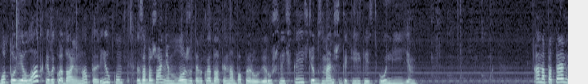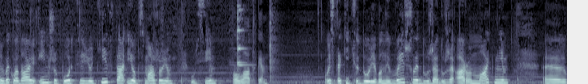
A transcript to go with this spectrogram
Готові оладки викладаю на тарілку. За бажанням можете викладати на паперові рушнички, щоб зменшити кількість олії. А на пательню викладаю іншу порцію тіста і обсмажую усі оладки. Ось такі чудові вони вийшли, дуже-дуже ароматні. Е,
